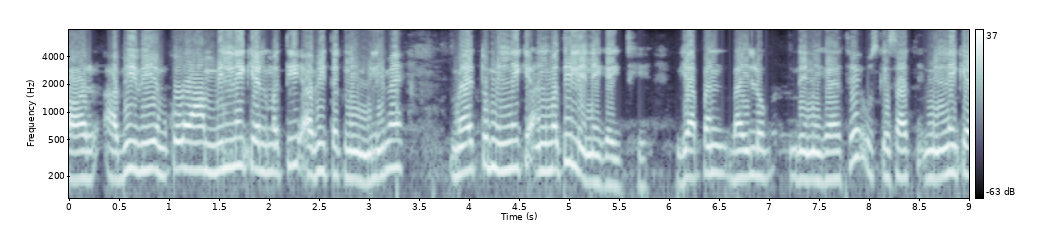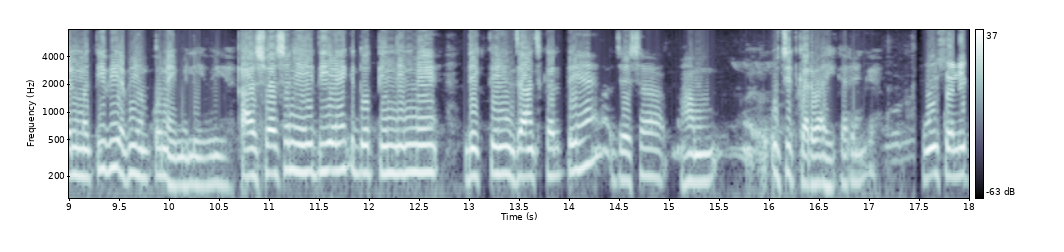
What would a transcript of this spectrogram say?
और अभी भी हमको वहाँ मिलने की अनुमति अभी तक नहीं मिली। मैं मैं तो मिलने की अनुमति लेने गई थी। ज्ञापन भाई लोग देने गए थे उसके साथ मिलने की अनुमति भी अभी हमको नहीं मिली हुई है। आश्वासन यही दिए हैं कि दो तीन दिन में देखते हैं जाँच करते हैं। जैसा हम उचित कार्रवाई करेंगे। पूर्व सैनिक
